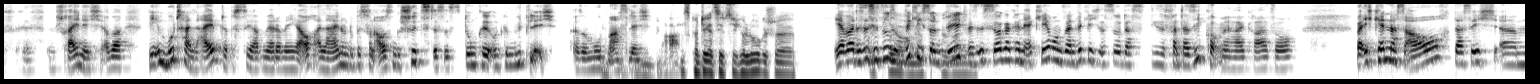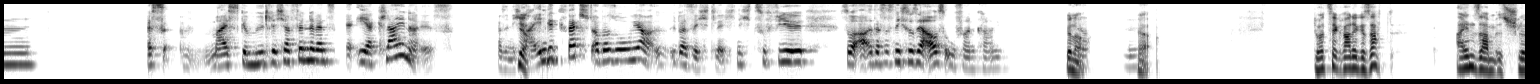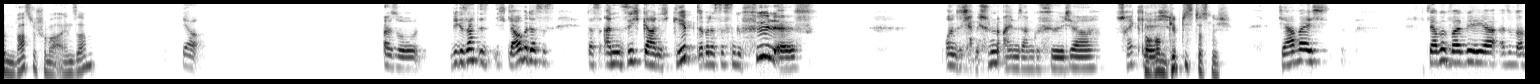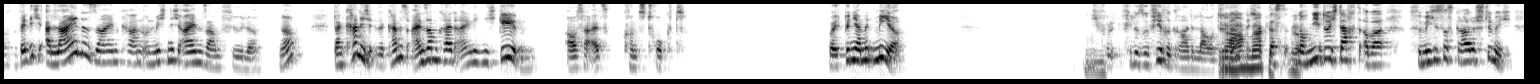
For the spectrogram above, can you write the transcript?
schrei nicht, aber wie im Mutterleib, da bist du ja mehr oder weniger auch allein und du bist von außen geschützt. Es ist dunkel und gemütlich, also mutmaßlich. Ja, das könnte jetzt die psychologische, Ja, aber das ist jetzt nur so wirklich so ein Bild. Es ist, soll gar keine Erklärung sein. Wirklich ist so, dass diese Fantasie kommt mir halt gerade so. Weil ich kenne das auch, dass ich ähm, es meist gemütlicher finde, wenn es eher kleiner ist. Also nicht Ja. eingequetscht, aber so, ja, übersichtlich. Nicht zu viel, so, dass es nicht so sehr ausufern kann. genau. Ja. Mhm. Ja. Du hast ja gerade gesagt, einsam ist schlimm. Warst du schon mal einsam? Ja. Also, wie gesagt, es- ich glaube, dass es das an sich gar nicht gibt, aber dass es ein Gefühl ist. Und ich habe mich schon einsam gefühlt, ja. Schrecklich. Warum gibt es das nicht? Ja, weil ich, ich glaube, weil wir ja, also wenn ich alleine sein kann und mich nicht einsam fühle, ne, dann kann ich, kann es Einsamkeit eigentlich nicht geben, außer als Konstrukt. Weil ich bin ja mit mir. Ich phil- philosophiere gerade laut. Ja, ne? Ich merk habe das ich, ja. noch nie durchdacht, aber für mich ist das gerade stimmig.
